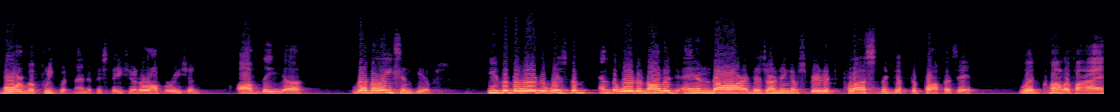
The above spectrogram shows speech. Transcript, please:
more of a frequent manifestation or operation of the uh, revelation gifts. Either the word of wisdom and the word of knowledge and our discerning of spirits plus the gift of prophecy would qualify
